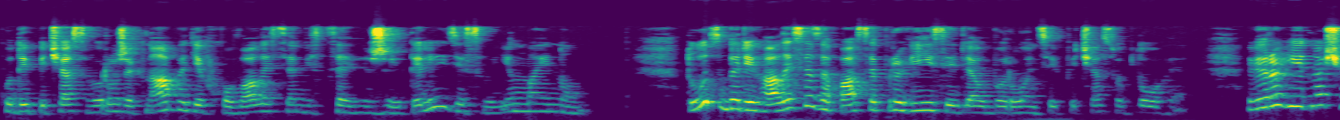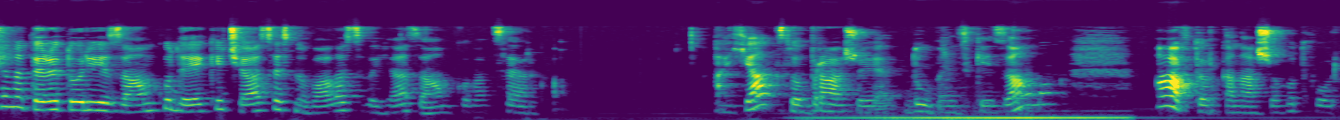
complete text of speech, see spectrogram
куди під час ворожих нападів ховалися місцеві жителі зі своїм майном. Тут зберігалися запаси провізії для оборонців під час облоги. Вірогідно, що на території замку деякий час існувала своя замкова церква. А як зображує Дубенський замок авторка нашого твору.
